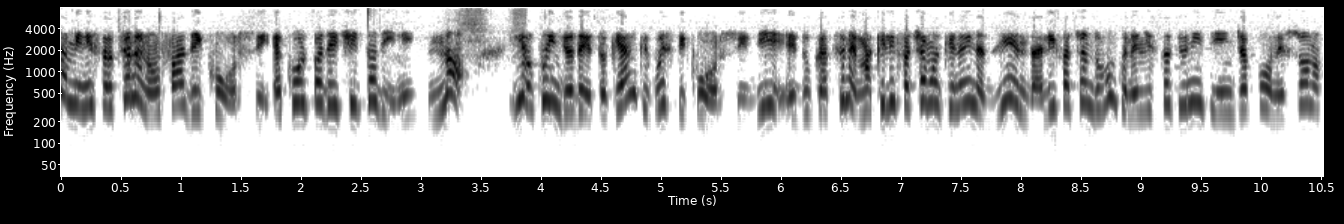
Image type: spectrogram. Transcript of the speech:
l'amministrazione non fa dei corsi, è colpa dei cittadini? No. Io quindi ho detto che anche questi corsi di educazione, ma che li facciamo anche noi in azienda, li facciamo dovunque, negli Stati Uniti e in Giappone sono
